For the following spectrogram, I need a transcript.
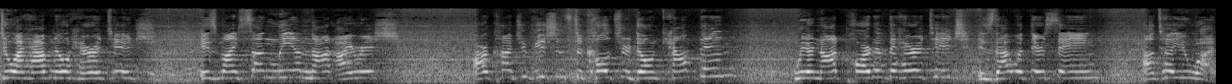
Do I have no heritage? Is my son Liam not Irish? Our contributions to culture don't count then? We are not part of the heritage? Is that what they're saying? I'll tell you what.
